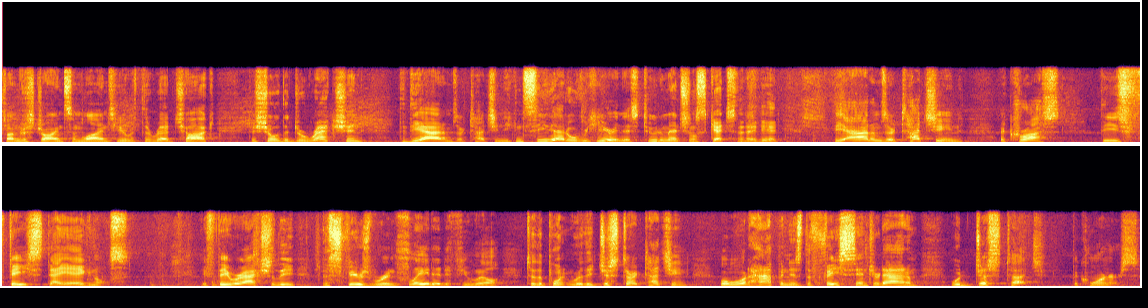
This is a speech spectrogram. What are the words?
So I'm just drawing some lines here with the red chalk to show the direction that the atoms are touching. You can see that over here in this two-dimensional sketch that I did. The atoms are touching across these face diagonals. If they were actually, the spheres were inflated, if you will, to the point where they just start touching, well, what would happen is the face-centered atom would just touch the corners.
